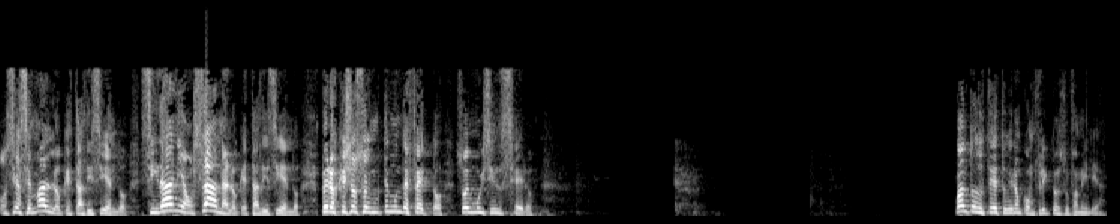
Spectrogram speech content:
o si hace mal lo que estás diciendo, si daña o sana lo que estás diciendo. Pero es que yo soy, tengo un defecto, soy muy sincero. ¿Cuántos de ustedes tuvieron conflicto en su familia?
